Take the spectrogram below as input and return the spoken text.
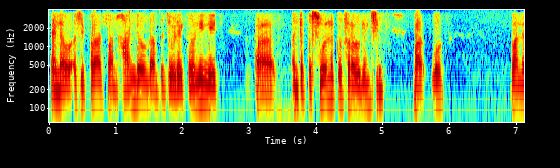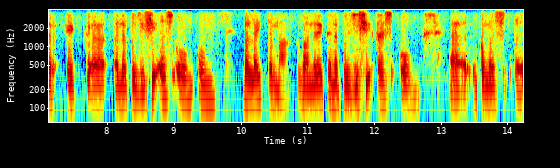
En nou as ek praat van handel, dan bedoel ek nou nie net uh interpersoonlike verhoudings nie, maar ook wanneer ek uh, in 'n posisie is om om beleid te maak, wanneer ek in 'n posisie is om uh kom ons uh,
